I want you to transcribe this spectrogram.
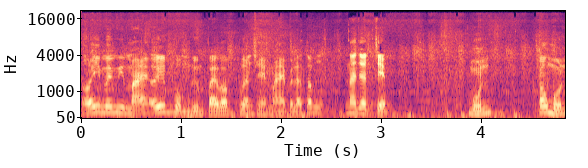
เอ้ยไม่มีไม้ เอ้ยผมลืมไปว่าเพื่อนใช้ไม้ไปแล้วต้องน่าจะเจ็บ หมุน ต้องหมุน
